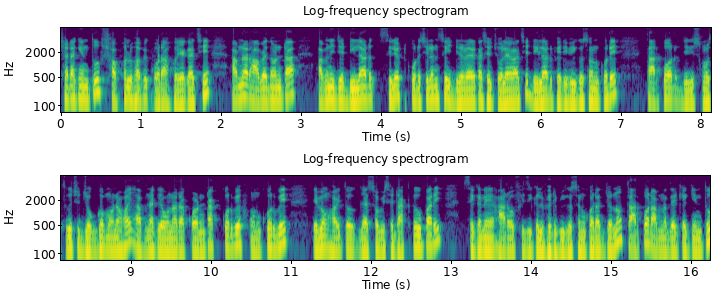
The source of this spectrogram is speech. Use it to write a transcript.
সেটা কিন্তু সফলভাবে করা হয়ে গেছে। আপনার আবেদনটা আপনি যে ডিলার সিলেক্ট করেছিলেন, সেই ডিলারের কাছে চলে গেছে। ডিলার ভেরিফিকেশন করে তারপর যদি সমস্ত কিছু যোগ্য মনে হয়, আপনাকে ওনারা কন্ট্যাক্ট করবে ফোন করবে এবং হয়তো গ্যাস অফিসে ডাকতেও পারে। সেখানে আরও ফিজিক্যাল ভেরিফিকেশন করার জন্য। তারপর আপনাদেরকে কিন্তু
